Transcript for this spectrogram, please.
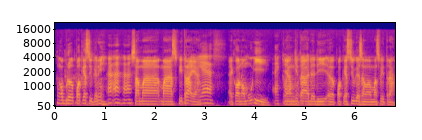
ngobrol podcast juga nih Ah, ah, ah. sama Mas Fitra ya, Yes. Ekonom UI, Ekonom yang kita UI. ada di eh, podcast juga sama Mas Fitra.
